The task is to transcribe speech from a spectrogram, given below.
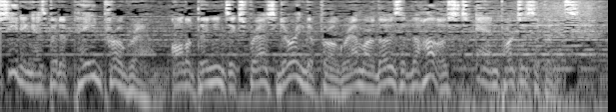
Proceeding has been a paid program. All opinions expressed during the program are those of the host and participants.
